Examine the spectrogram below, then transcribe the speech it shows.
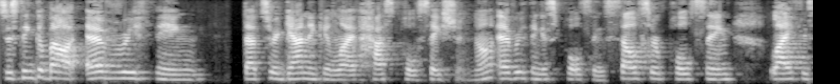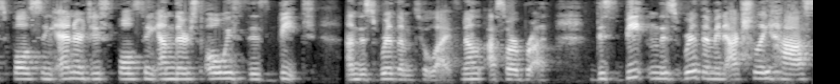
Just think about everything that's organic in life has pulsation. No, everything is pulsing. Cells are pulsing. Life is pulsing. Energy is pulsing, and there's always this beat and this rhythm to life. No, as our breath. This beat and this rhythm it actually has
